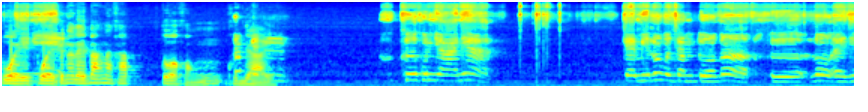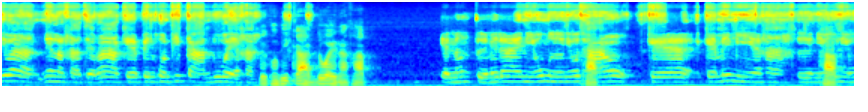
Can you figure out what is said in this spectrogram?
ป่วยทีนี้ป่วยเป็นอะไรบ้างนะครับ ตัวของคุณยายก็เป็นคือคุณยายเนี่ยแก มีโรคประจำตัวก็คือโรคไอ้ที่ว่าเนี่ยแหละค่ะแต่ว่าแกเป็นคนพิการด้วยอะค่ะเป็นคนพิการด้วยนะครับ เขียนหนังสือไม่ได้นิ้วมือนิ้วเท้า แกแกไม่มีอะค่ะ คือนิ้ควรับ นิ้ว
